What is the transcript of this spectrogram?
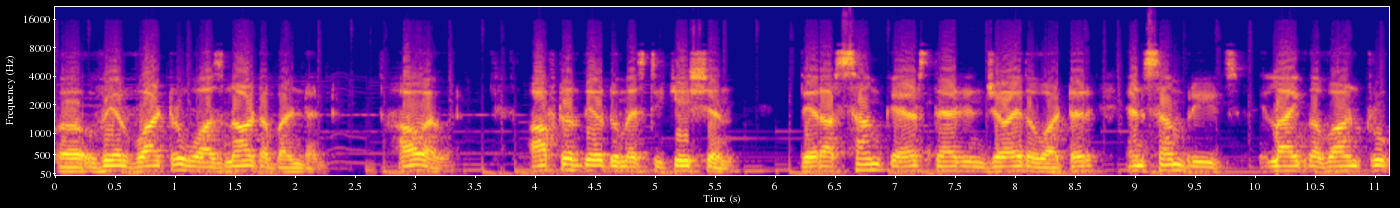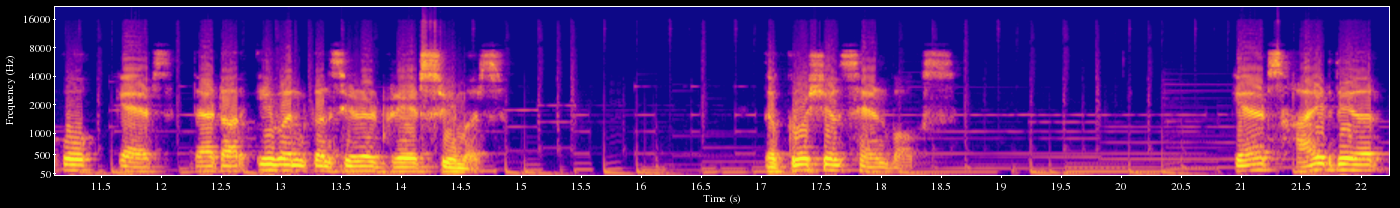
uh, where water was not abundant. However, after their domestication, there are some cats that enjoy the water and some breeds like the Van Turco cats that are even considered great swimmers. The crucial sandbox. Cats hide their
